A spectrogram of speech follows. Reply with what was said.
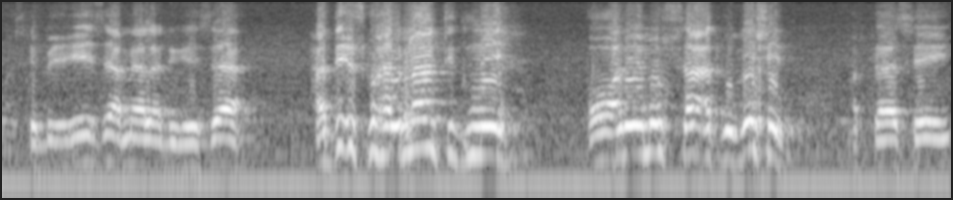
waa iska bixiyeysaa meela dhigaysaa haddii isku halmaantidne oo adiga mus saacad ku geshid markaasay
